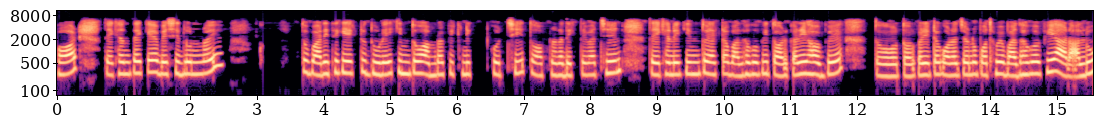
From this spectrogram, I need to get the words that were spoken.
ঘর। তো এখান থেকে বেশি দূর নয়, তো বাড়ি থেকে একটু দূরেই কিন্তু আমরা পিকনিক করছি, তো আপনারা দেখতে পাচ্ছেন। তো এখানে কিন্তু একটা বাঁধাকপি তরকারি হবে। তো তরকারিটা করার জন্য প্রথমে বাঁধাকপি আর আলু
